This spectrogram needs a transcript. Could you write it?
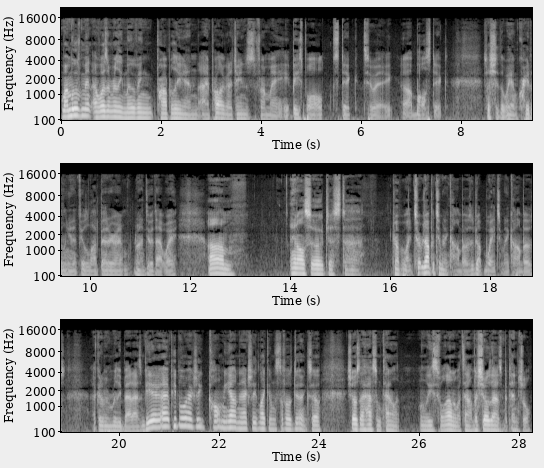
My movement, I wasn't really moving properly, and I probably got to change from a baseball stick to a uh, ball stick. Especially the way I'm cradling it, it feels a lot better. I'm going to do it that way. Um, and also just uh, dropping dropping too many combos. I dropped way too many combos. I could have been really badass. And uh, people were actually calling me out and actually liking the stuff I was doing. So shows I have some talent. At least, well, I don't know about talent, but shows I have some potential.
